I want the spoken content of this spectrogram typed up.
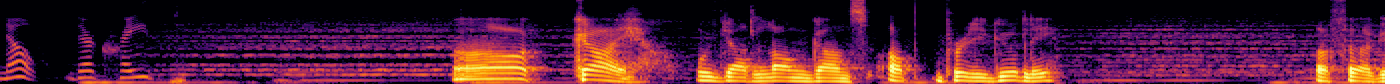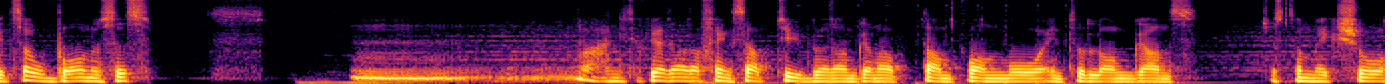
No, they're crazy. Okay. We got long guns up pretty goodly. But fuck, it's all bonuses. Mm, I need to get other things up too, but I'm gonna dump one more into long guns just to make sure.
